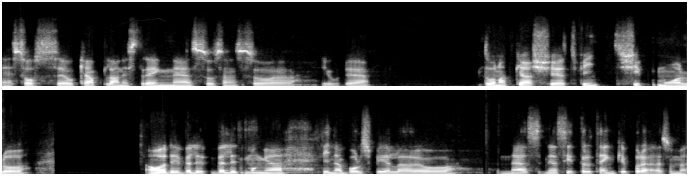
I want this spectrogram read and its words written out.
eh, Sosse och Kaplan i Strängnäs och sen så gjorde Donat Gashi ett fint chipmål och ja, det är väldigt, väldigt många fina bollspelare och när jag, när jag sitter och tänker på det här, som eh,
